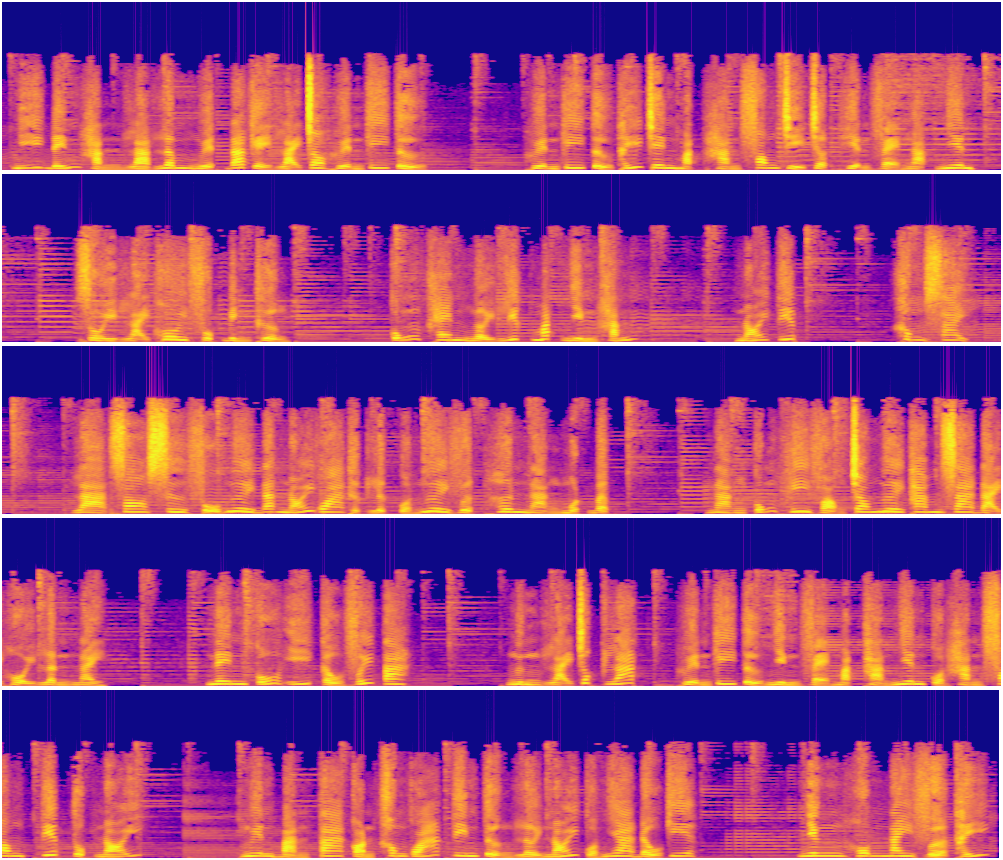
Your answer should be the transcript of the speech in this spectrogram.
Nghĩ đến hẳn là Lâm Nguyệt đã kể lại cho huyền kỳ tử. Huyền kỳ tử thấy trên mặt Hàn Phong chỉ chợt hiện vẻ ngạc nhiên. Rồi lại khôi phục bình thường Cũng khen ngợi liếc mắt nhìn hắn Nói tiếp Không sai. Là do sư phụ ngươi đã nói qua thực lực của ngươi vượt hơn nàng một bậc. Nàng cũng hy vọng cho ngươi tham gia đại hội lần này. Nên cố ý cầu với ta. Ngừng lại chốc lát, huyền kỳ tử nhìn vẻ mặt thản nhiên của Hàn Phong tiếp tục nói. Nguyên bản ta còn không quá tin tưởng lời nói của nha đầu kia. Nhưng hôm nay vừa thấy,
